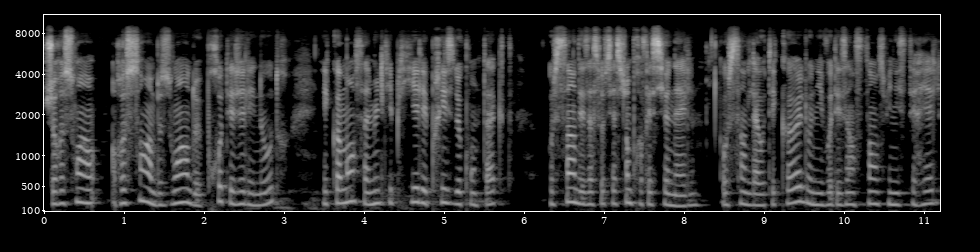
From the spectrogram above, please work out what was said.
Je ressens un besoin de protéger les nôtres et commence à multiplier les prises de contact au sein des associations professionnelles, au sein de la haute école, au niveau des instances ministérielles,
